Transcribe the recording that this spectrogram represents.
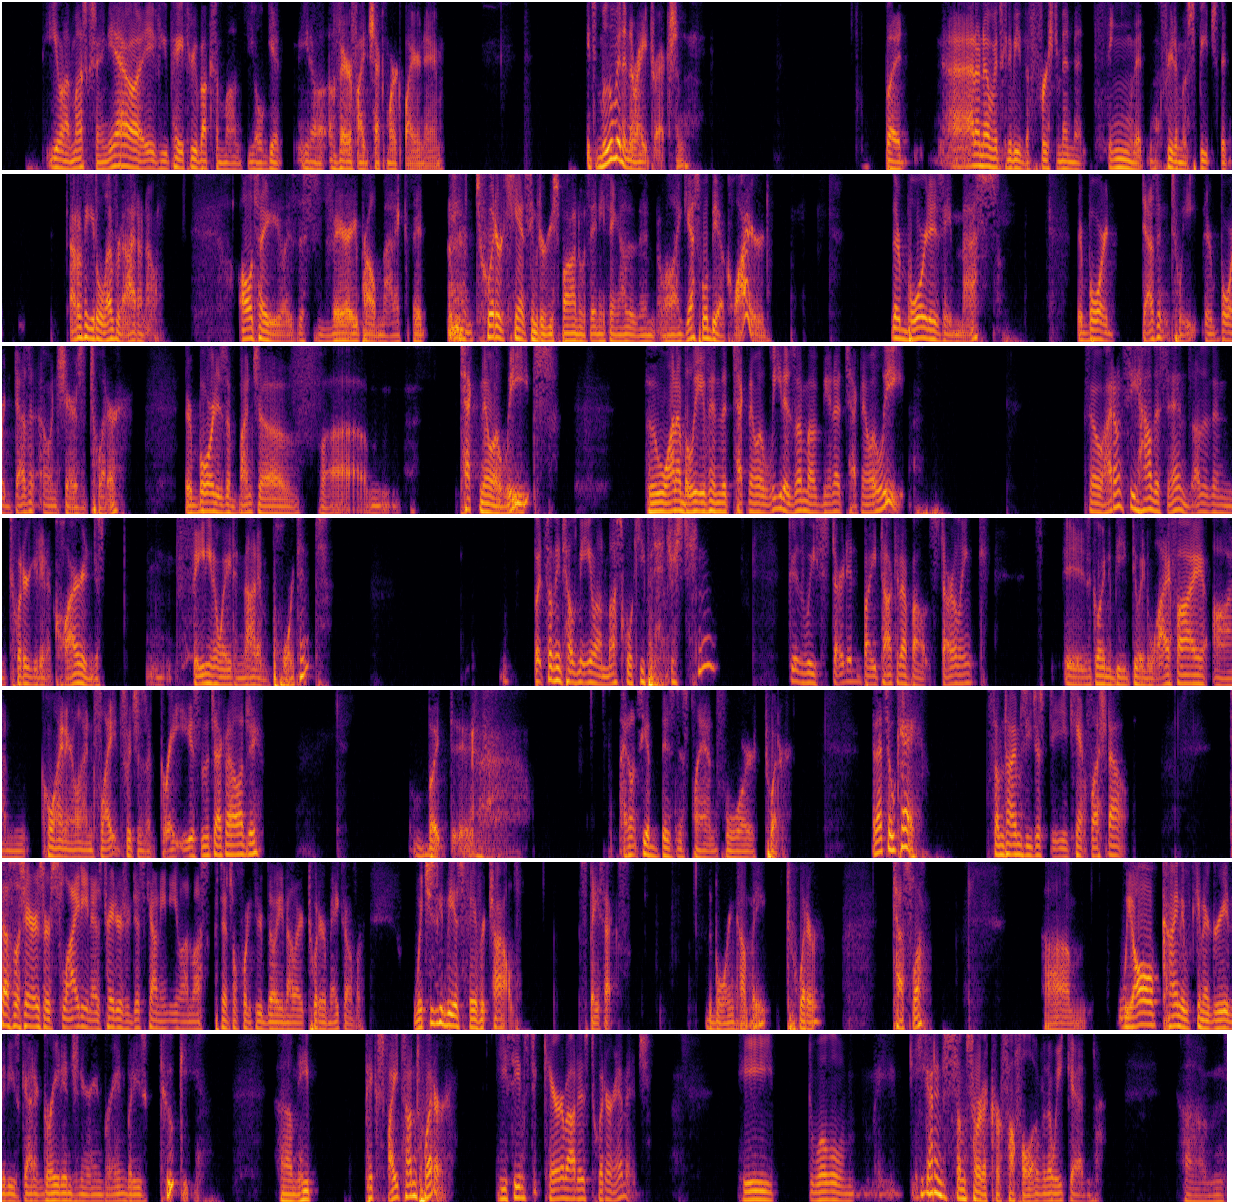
Elon Musk saying, "Yeah, if you pay three bucks a month, you'll get you know a verified check mark by your name." It's moving in the right direction, but I don't know if it's going to be the First Amendment thing that freedom of speech that I don't think it'll ever. I don't know. All I'll tell you is this is very problematic that Twitter can't seem to respond with anything other than, well, I guess we'll be acquired. Their board is a mess. Their board doesn't tweet. Their board doesn't own shares of Twitter. Their board is a bunch of um, techno elites who want to believe in the techno elitism of being a techno elite. So I don't see how this ends other than Twitter getting acquired and just fading away to not important. But something tells me Elon Musk will keep it interesting because we started by talking about Starlink is going to be doing Wi-Fi on Hawaiian airline flights, which is a great use of the technology. But uh, I don't see a business plan for Twitter. And that's okay. Sometimes you just you can't flesh it out. Tesla shares are sliding as traders are discounting Elon Musk's potential $43 billion Twitter makeover. Which is going to be his favorite child? SpaceX, the Boring Company, Twitter, Tesla. Um, we all kind of can agree that he's got a great engineering brain, but he's kooky. Um, he picks fights on Twitter. He seems to care about his Twitter image. He will. He got into some sort of kerfuffle over the weekend, um,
